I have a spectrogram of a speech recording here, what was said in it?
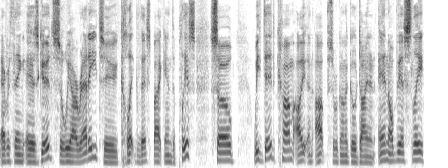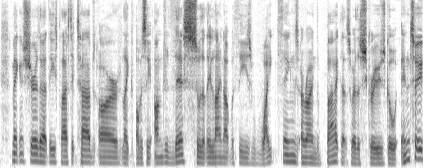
Everything is good, so we are ready to click this back into place. So we did come out and up, so we're going to go down and in, obviously, making sure that these plastic tabs are, like, obviously under this, so that they line up with these white things around the back. That's where the screws go into.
